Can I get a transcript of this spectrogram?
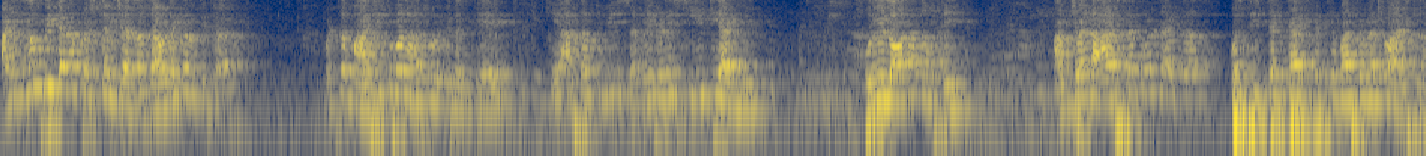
आणि म्हणून मी त्याला प्रश्न विचारला जावडेकर होते त्यावेळेला म्हटलं माझी तुम्हाला हात विनंती आहे की आता तुम्ही सगळीकडे सीईटी आणली. पूर्वी लॉला नव्हती. आमच्या वेळेला आर्ट्सला कोण जायचं? पस्तीस टक्के चाळीस टक्के मार्क मिळतो आर्ट्सला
